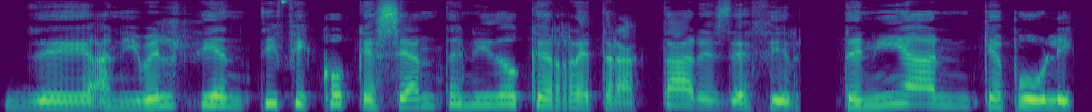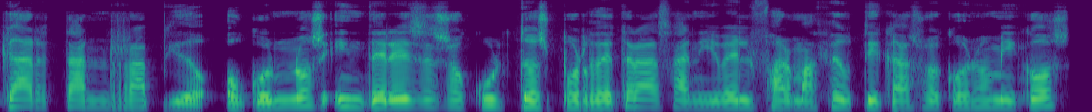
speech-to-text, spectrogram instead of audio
de a nivel científico que se han tenido que retractar, es decir, tenían que publicar tan rápido o con unos intereses ocultos por detrás a nivel farmacéuticas o económicos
